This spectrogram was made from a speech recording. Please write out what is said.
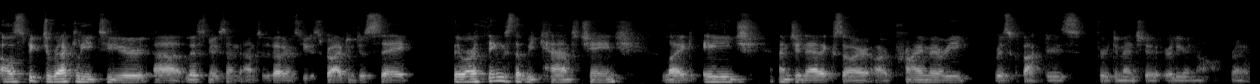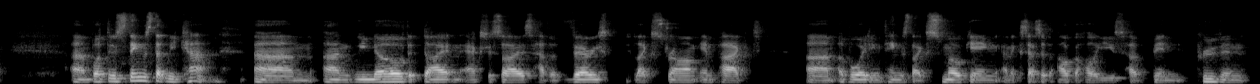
I'll speak directly to your uh, listeners and, and to the veterans you described and just say there are things that we can't change, like age and genetics are, are primary risk factors for dementia earlier on, right? Um, but there's things that we can. Um, and we know that diet and exercise have a very like strong impact. Um, avoiding things like smoking and excessive alcohol use have been proven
